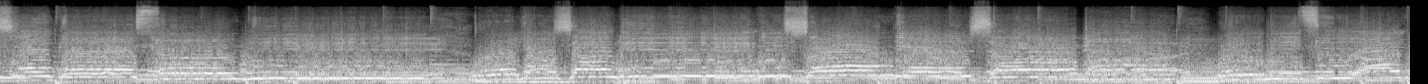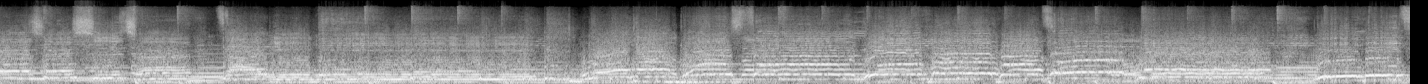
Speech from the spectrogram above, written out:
前歌颂你，我要向你的圣殿下拜，为你慈爱的诚实称赞你，我要歌颂耶和华作为。你慈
